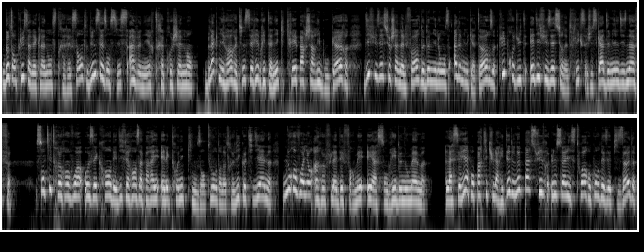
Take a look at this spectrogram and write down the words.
d'autant plus avec l'annonce très récente d'une saison 6 à venir très prochainement. Black Mirror est une série britannique créée par Charlie Brooker, diffusée sur Channel 4 de 2011 à 2014, puis produite et diffusée sur Netflix jusqu'à 2019. Son titre renvoie aux écrans des différents appareils électroniques qui nous entourent dans notre vie quotidienne, nous renvoyant un reflet déformé et assombri de nous-mêmes. La série a pour particularité de ne pas suivre une seule histoire au cours des épisodes,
